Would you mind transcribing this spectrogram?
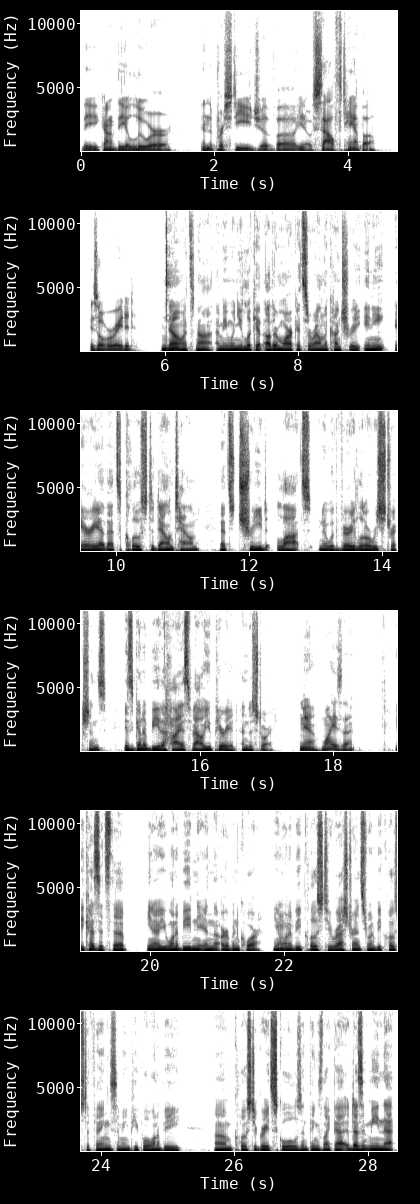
the kind of the allure and the prestige of uh, you know South Tampa is overrated? No, it's not. I mean, when you look at other markets around the country, any area that's close to downtown, that's treed lots, you know, with very little restrictions, is going to be the highest value. Period. End of story. Yeah. Why is that? Because it's the you know you want to be in the urban core. You mm-hmm. want to be close to restaurants. You want to be close to things. I mean, people want to be um, close to great schools and things like that. It doesn't mean that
